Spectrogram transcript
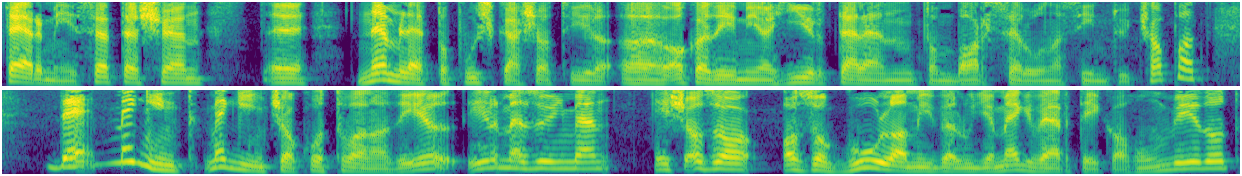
természetesen nem lett a Puskás Attila, Akadémia hirtelen, nem tudom, Barcelona szintű csapat, de megint, megint csak ott van az él, élmezőnyben, és az a, az a gól, amivel ugye megverték a Honvédot,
